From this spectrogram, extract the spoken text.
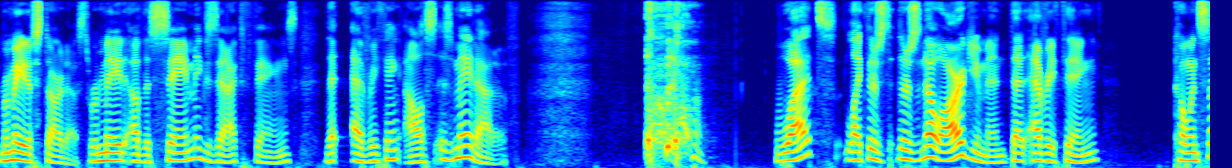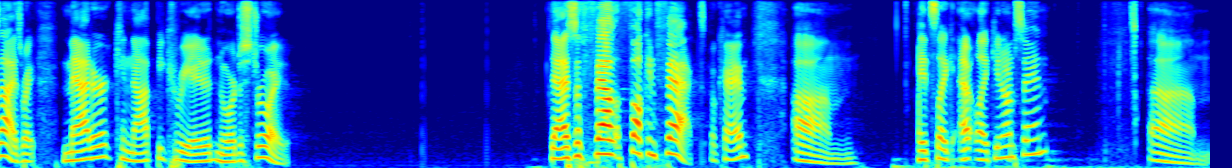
We're made of stardust. We're made of the same exact things that everything else is made out of. what? Like there's there's no argument that everything coincides, right? Matter cannot be created nor destroyed. That's a fa- fucking fact. Okay. Um, it's like like you know what I'm saying. Um,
